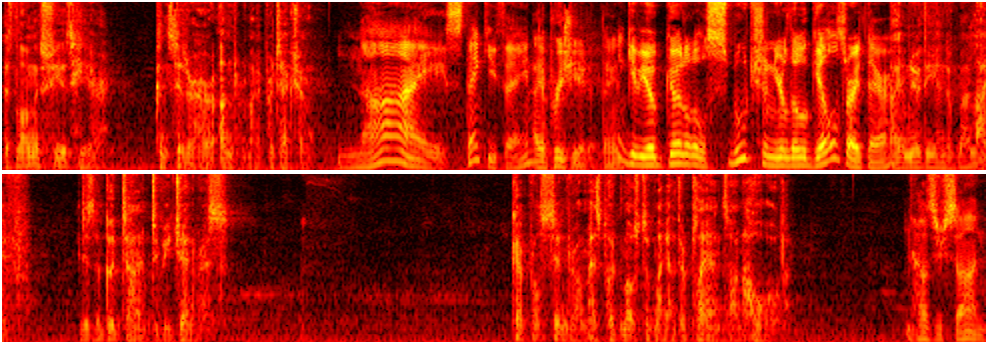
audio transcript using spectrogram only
As long as she is here, consider her under my protection. Nice. Thank you, Thane. I appreciate it, Thane. can give you a good little smooch on your little gills right there. I am near the end of my life. It is a good time to be generous. Kepral syndrome has put most of my other plans on hold. How's your son?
